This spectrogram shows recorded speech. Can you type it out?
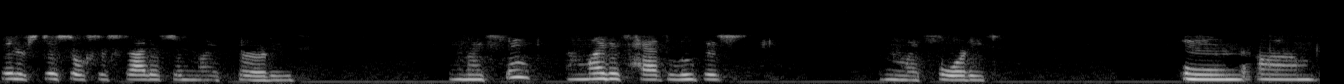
interstitial cystitis in my 30s. And I think I might have had lupus in my 40s. And, um,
